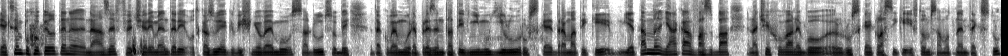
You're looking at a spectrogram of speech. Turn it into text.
Jak jsem pochopil, ten název Cherryman tedy odkazuje k Višňovému sadu, co by takovému reprezentativnímu dílu ruské dramatiky. Je tam nějaká vazba na Čechova nebo ruské klasiky i v tom samotném textu?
